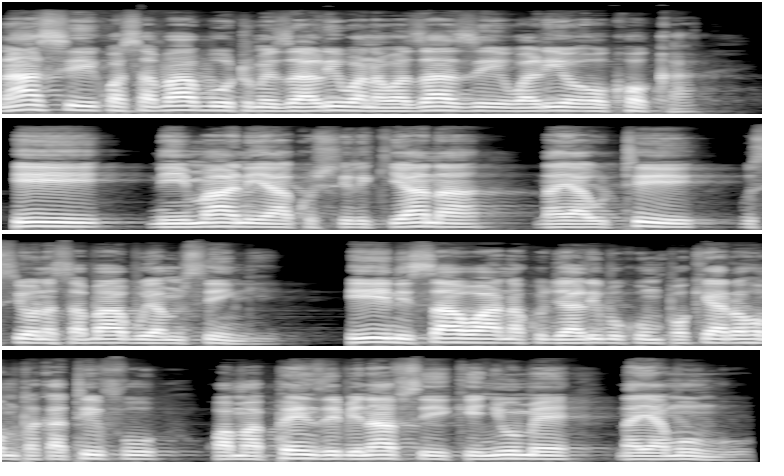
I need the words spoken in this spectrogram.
Nasi kwa sababu tumezaliwa na wazazi waliookoka hii ni imani ya kushirikiana na ya utii usio na sababu ya msingi. Hii ni sawa na kujaribu kumpokea roho mtakatifu kwa mapenzi binafsi kinyume na ya mungu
